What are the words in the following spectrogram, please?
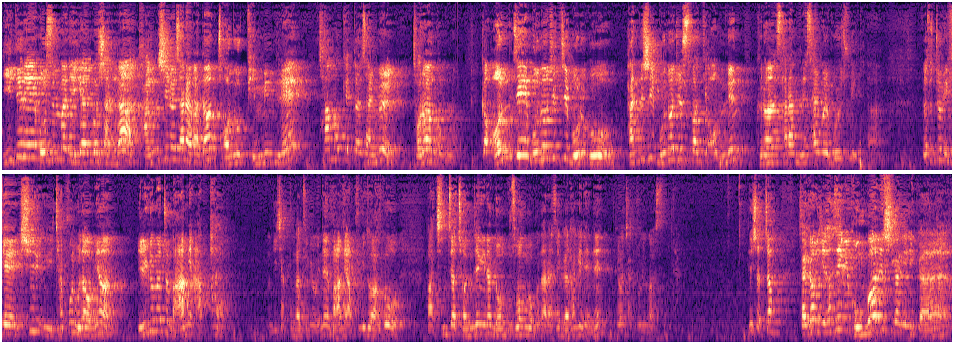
이들의 모습만 얘기하는 것이 아니라 당시를 살아가던 전후 빈민들의 참혹했던 삶을 저러한 건물로 그러니까 언제 무너질지 모르고 반드시 무너질 수밖에 없는 그러한 사람들의 삶을 보여주고 있구나. 그래서 좀 이렇게 시, 이 작품을 보다 보면 읽으면 좀 마음이 아파요. 이 작품 같은 경우에는 마음이 아프기도 하고 아 진짜 전쟁이란 너무 무서운 거구나라는 생각을 하게 되는 그런 작품인 것 같습니다. 되셨죠? 자 그럼 이제 선생님이 공부하는 시간이니까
